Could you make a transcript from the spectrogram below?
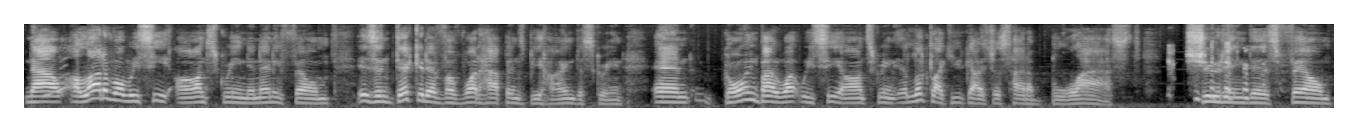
Now, a lot of what we see on screen in any film is indicative of what happens behind the screen. And going by what we see on screen, it looked like you guys just had a blast shooting this film.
